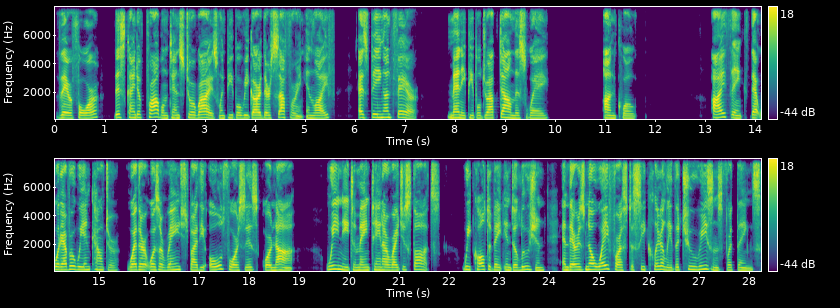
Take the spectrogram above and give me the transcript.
Therefore, this kind of problem tends to arise when people regard their suffering in life as being unfair. Many people drop down this way. Unquote. I think that whatever we encounter, whether it was arranged by the old forces or not, we need to maintain our righteous thoughts. We cultivate in delusion, and there is no way for us to see clearly the true reasons for things.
